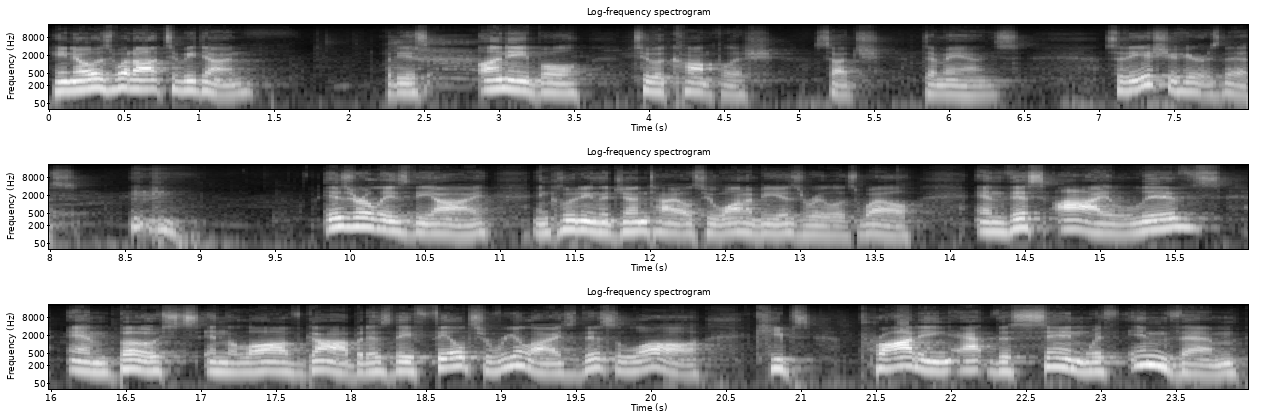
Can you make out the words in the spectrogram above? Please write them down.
He knows what ought to be done, but he is unable to accomplish such demands. So the issue here is this Israel is the I, including the Gentiles who want to be Israel as well. And this I lives and boasts in the law of God. But as they fail to realize this law keeps prodding at the sin within them,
